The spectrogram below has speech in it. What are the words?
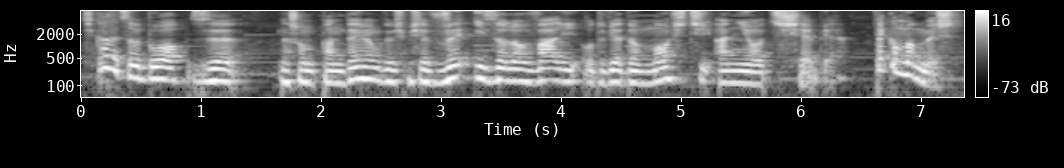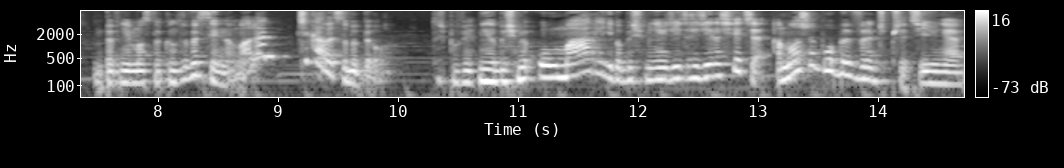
Ciekawe, co by było z naszą pandemią, gdybyśmy się wyizolowali od wiadomości, a nie od siebie. Taką mam myśl, pewnie mocno kontrowersyjną, ale ciekawe, co by było. Ktoś powie, nie no, byśmy umarli, bo byśmy nie wiedzieli, co się dzieje na świecie. A może byłoby wręcz przeciwnie.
